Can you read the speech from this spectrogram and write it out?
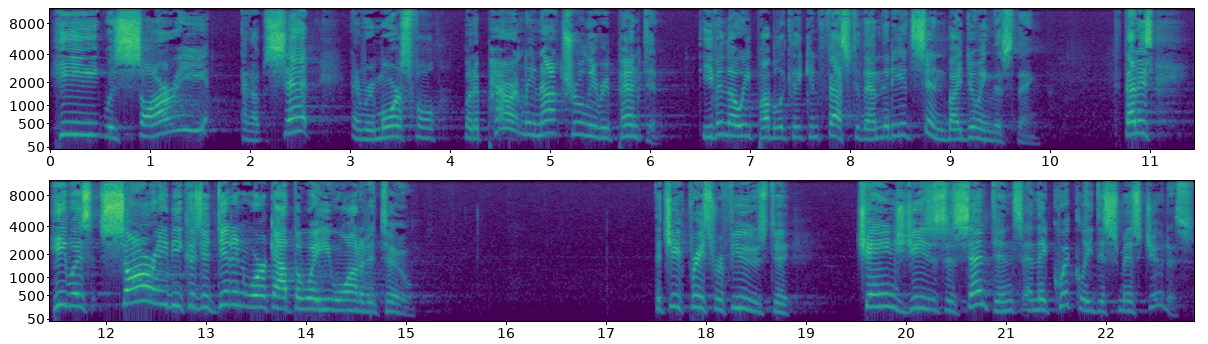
he was sorry and upset and remorseful, but apparently not truly repentant, even though he publicly confessed to them that he had sinned by doing this thing. That is, he was sorry because it didn't work out the way he wanted it to. The chief priests refused to change Jesus' sentence, and they quickly dismissed Judas.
